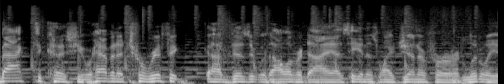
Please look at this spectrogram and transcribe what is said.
back to Coast We're having a terrific uh, visit with Oliver Diaz. He and his wife Jennifer literally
